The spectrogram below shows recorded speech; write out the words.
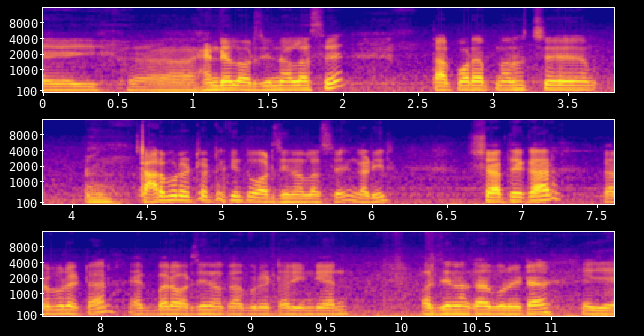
এই হ্যান্ডেল অরিজিনাল আছে। তারপরে আপনার হচ্ছে কার্বোরেটরটা কিন্তু অরিজিনাল আছে গাড়ির। সাথে কার? কার্বোরেটার একবারে original carburettor Indian original carburettor এই যে।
